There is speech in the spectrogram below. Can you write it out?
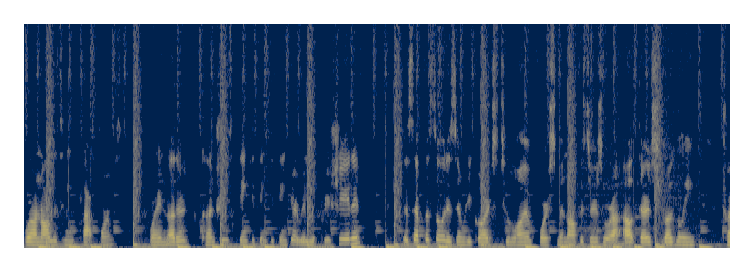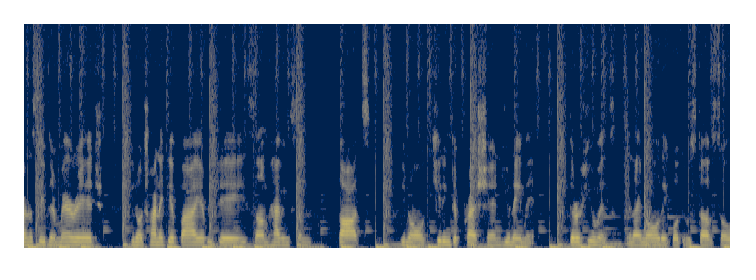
We're on all listening platforms. We're in other countries. Thank you, thank you, thank you. I really appreciate it. This episode is in regards to law enforcement officers who are out there struggling, trying to save their marriage, you know, trying to get by every day, some having some thoughts, you know, hitting depression, you name it. They're humans, and I know they go through stuff. So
